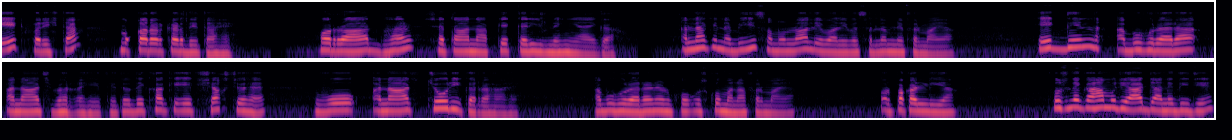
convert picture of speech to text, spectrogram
एक फ़रिश्ता मुकर कर देता है। और रात भर शैतान आपके करीब नहीं आएगा। अल्लाह के नबी सल्लल्लाहु अलैहि ने फरमाया, एक दिन अबू हुरारा अनाज भर रहे थे तो देखा कि एक शख्स जो है, वो अनाज चोरी कर रहा है। अबू हुरारा ने उनको, उसको मना फरमाया और पकड़ लिया। तो उसने कहा, मुझे आज जाने दीजिए,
